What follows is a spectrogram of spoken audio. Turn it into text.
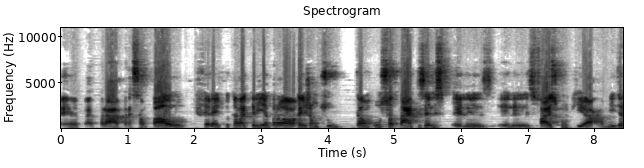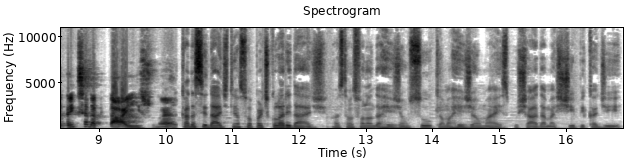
é, é para São Paulo, diferente do que ela cria para a região Sul. Então, os sotaques, eles, eles, eles faz com que a, a, mídia tenha que se adaptar a isso, né? Cada cidade tem a sua particularidade. Nós estamos falando da região sul, que é uma região mais puxada, mais típica de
